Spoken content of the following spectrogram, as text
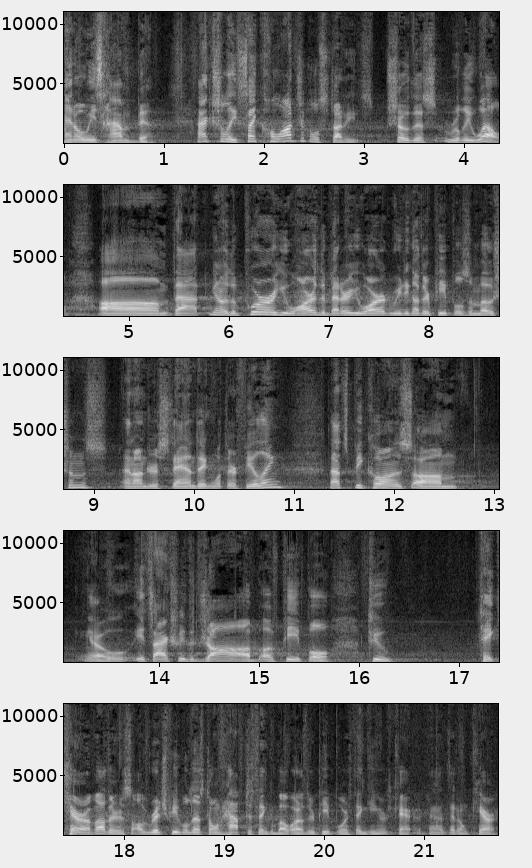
and always have been. Actually, psychological studies show this really well. Um, that you know, the poorer you are, the better you are at reading other people's emotions and understanding what they're feeling. That's because um, you know it's actually the job of people to take care of others. All rich people just don't have to think about what other people are thinking or care. They don't care,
